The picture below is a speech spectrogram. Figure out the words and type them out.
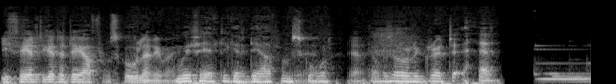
You failed to get a day off from school anyway. We failed to get a day off from school. Yeah. yeah. That was our regret.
